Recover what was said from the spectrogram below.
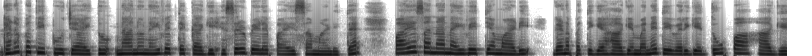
ಗಣಪತಿ ಪೂಜೆ ಆಯ್ತು. ನಾನು ನೈವೇದ್ಯಕ್ಕಾಗಿ ಹೆಸರುಬೇಳೆ ಪಾಯಸ ಮಾಡಿದ್ದೆ. ಪಾಯಸನ ನೈವೇದ್ಯ ಮಾಡಿ ಗಣಪತಿಗೆ ಹಾಗೆ ಮನೆ ದೇವರಿಗೆ ಧೂಪ ಹಾಗೆ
